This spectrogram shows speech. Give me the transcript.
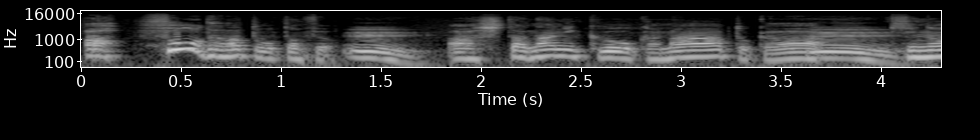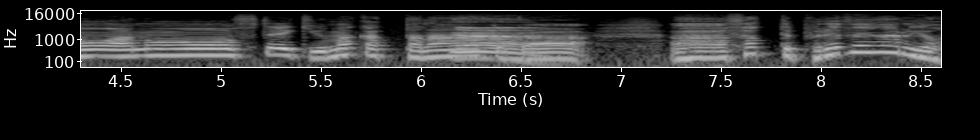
あそうだなと思ったんですよ。うん。明日何食おうかなとか、うん。昨日あのステーキうまかったなとか、あさってプレゼンあるよ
